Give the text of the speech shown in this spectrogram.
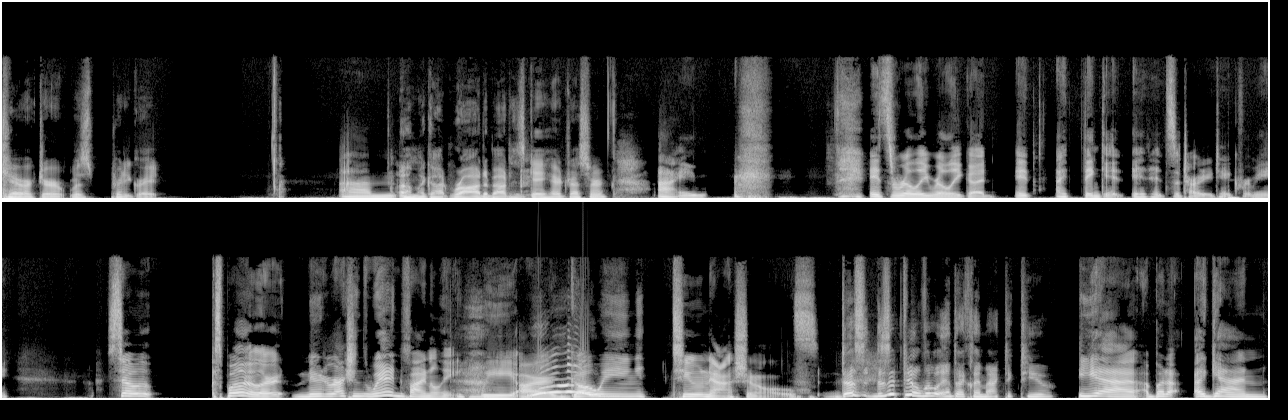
character was pretty great. Um, Oh my god, Rod about his gay hairdresser. I. it's really, really good. It. I think it. It hits a tardy take for me. So, spoiler alert: New Directions win. Finally, we are Woo! going to nationals. Does does it feel a little anticlimactic to you? Yeah, but uh, again,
